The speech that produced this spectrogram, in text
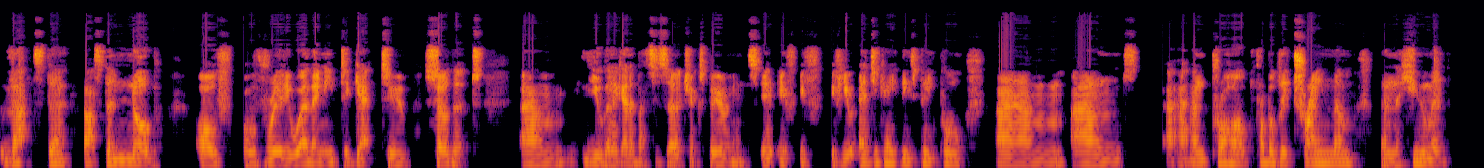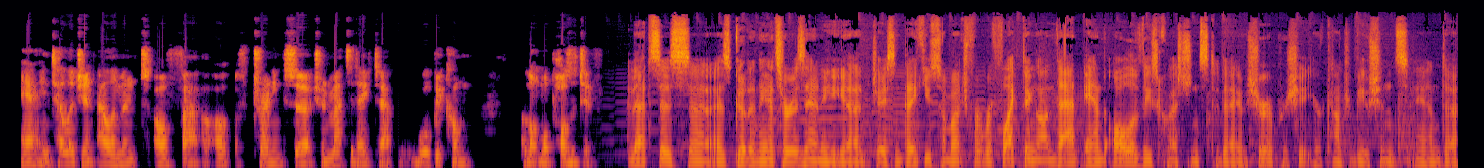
that's the that's the nub of of really where they need to get to, so that um, you're going to get a better search experience. If if if you educate these people um, and and pro- probably train them, then the human uh, intelligent element of, uh, of of training search and metadata will become a lot more positive. That's as uh, as good an answer as any, uh, Jason. Thank you so much for reflecting on that and all of these questions today. We sure appreciate your contributions and uh,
